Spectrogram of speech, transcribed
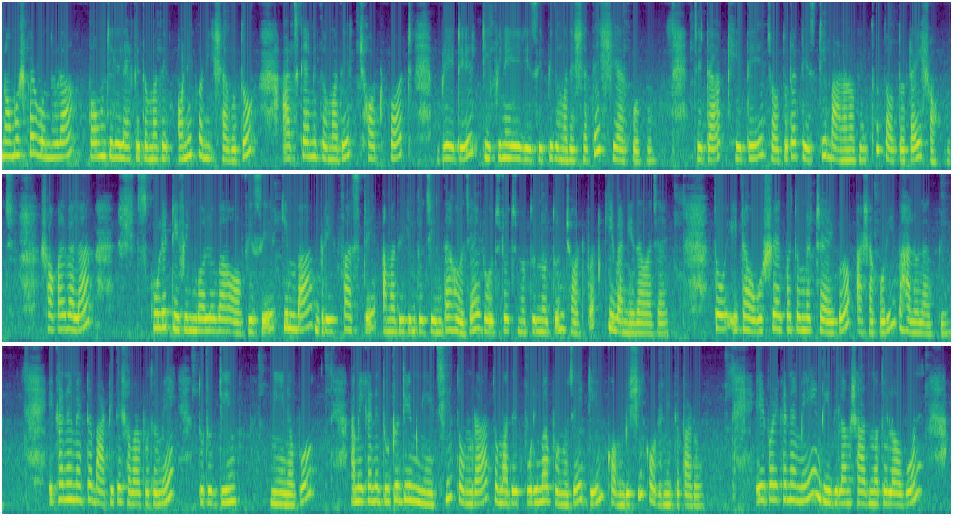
নমস্কার বন্ধুরা পম ডেলি লাইফে তোমাদের অনেক অনেক স্বাগত। আজকে আমি তোমাদের ছটপট ব্রেডের টিফিনের এই রেসিপি তোমাদের সাথে শেয়ার করব। যেটা খেতে যতটা টেস্টি বানানো কিন্তু ততটাই সহজ। সকালবেলা স্কুলের টিফিন বলো বা অফিসে কিংবা ব্রেকফাস্টে আমাদের কিন্তু চিন্তা হয়ে যায়, রোজ রোজ নতুন নতুন ঝটপট কী বানিয়ে দেওয়া যায়। তো এটা অবশ্যই একবার তোমরা ট্রাই করো, আশা করি ভালো লাগবে। এখানে আমি একটা বাটিতে সবার প্রথমে দুটো ডিম নিয়ে নেব। আমি এখানে দুটো ডিম নিয়েছি, তোমরা তোমাদের পরিমাপ অনুযায়ী ডিম কম বেশি করে নিতে পারো। এরপর এখানে আমি দিয়ে দিলাম স্বাদ মতো লবণ,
